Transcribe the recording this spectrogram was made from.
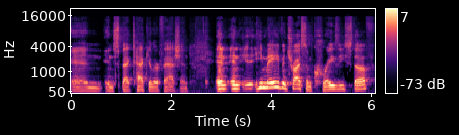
and in spectacular fashion. And and it, he may even try some crazy stuff,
